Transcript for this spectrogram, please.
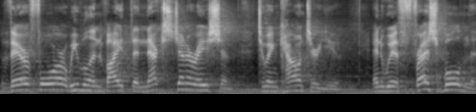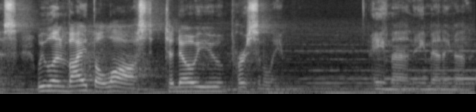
Therefore, we will invite the next generation to encounter you. And with fresh boldness, we will invite the lost to know you personally. Amen, amen, amen.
